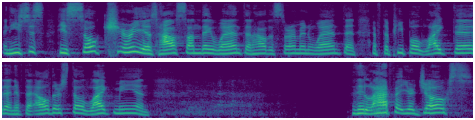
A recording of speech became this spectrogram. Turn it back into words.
And he's just, he's so curious how Sunday went and how the sermon went and if the people liked it and if the elders still like me and they laugh at your jokes.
